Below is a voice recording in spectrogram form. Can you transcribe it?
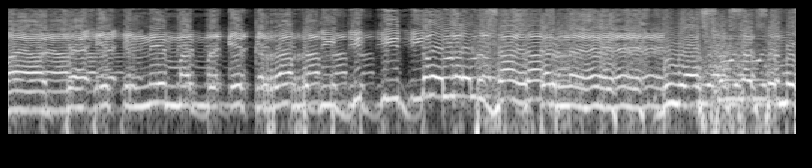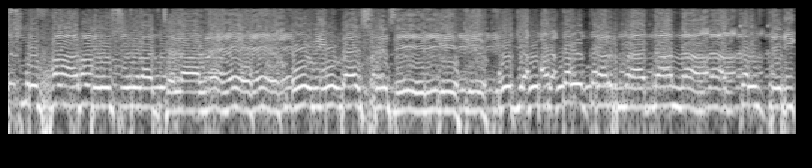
میں ایک نعمت ایک رب دی دتی دولت کرنا ہے دعا سنت مصطفی تے اس طرح چلانا ہے۔ او بھی پیسے دے کے کچھ عقل کرنا دانا عقل تیری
